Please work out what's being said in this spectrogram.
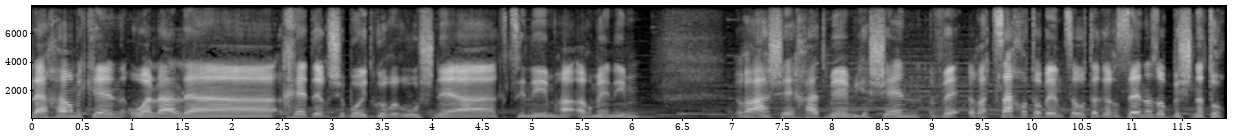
לאחר מכן הוא עלה לחדר שבו התגוררו שני הקצינים הארמנים, ראה שאחד מהם ישן ורצח אותו באמצעות הגרזן הזו בשנתו.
